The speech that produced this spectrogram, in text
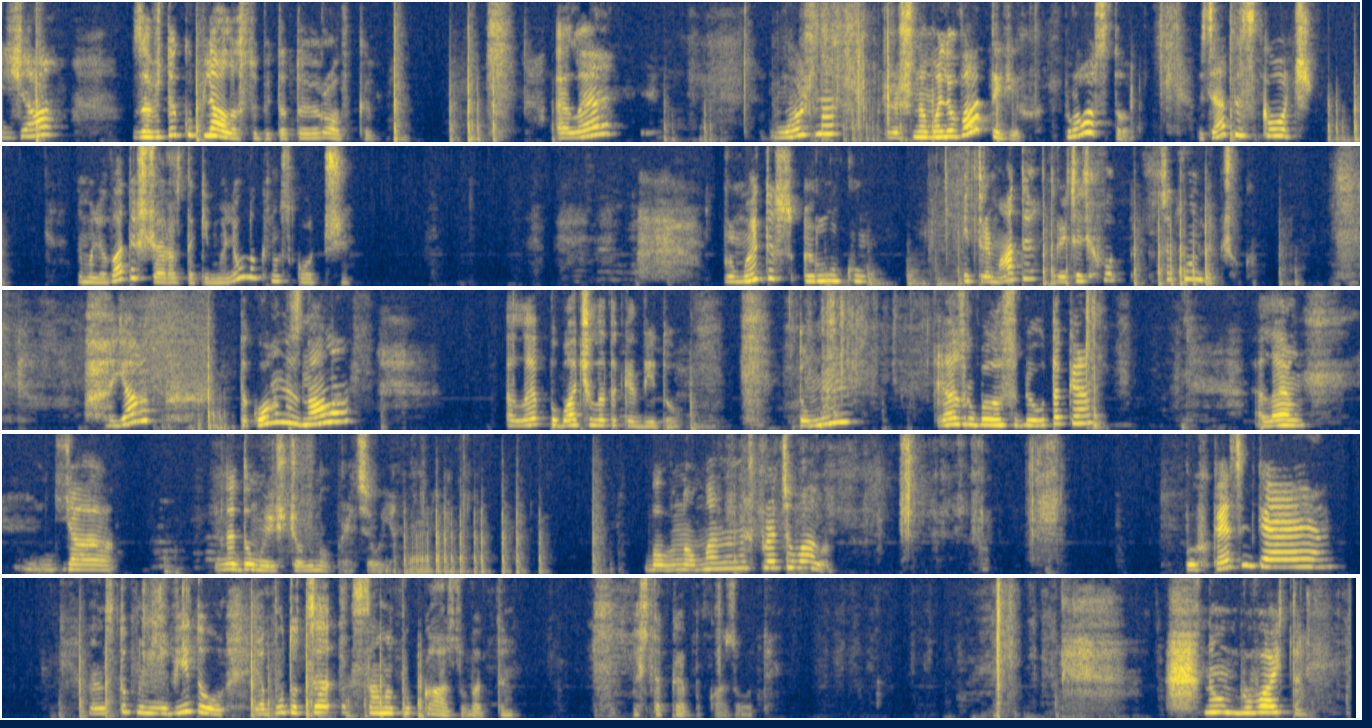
я завжди купляла собі татуїровки. Але можна ж намалювати їх просто взяти скотч. Намалювати ще раз такий малюнок на скотчі. Промити руку і тримати 30 хвил... секундочок. Я такого не знала, але побачила таке відео. Тому я зробила собі отаке, але я не думаю, що воно працює. Бо воно в мене не спрацювало. Пухкесеньке. На наступному відео я буду це саме показувати. Ось таке показувати. Ну, бувайте.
